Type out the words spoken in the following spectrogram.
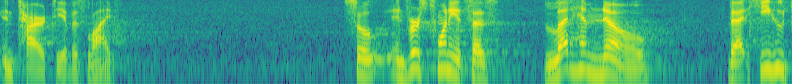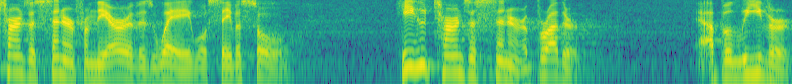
entirety of his life. So in verse 20, it says, Let him know that he who turns a sinner from the error of his way will save a soul. He who turns a sinner, a brother, a believer,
